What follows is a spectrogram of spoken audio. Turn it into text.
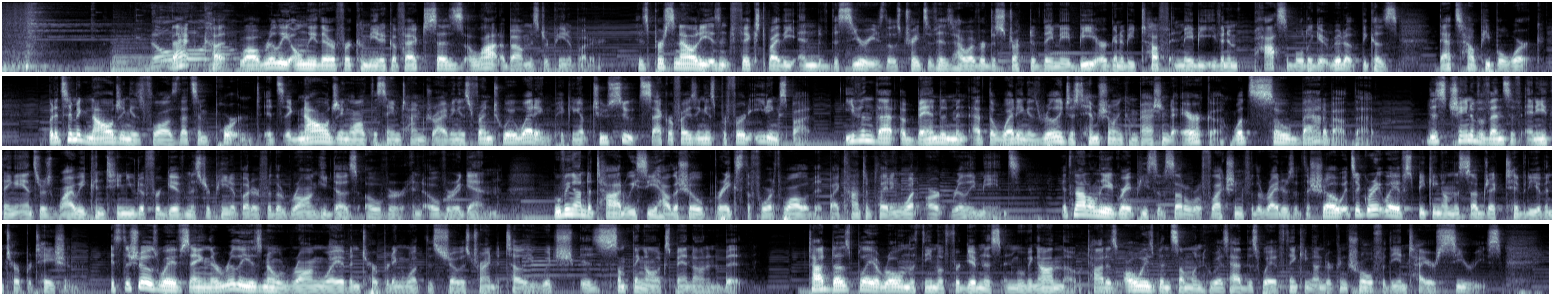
that cut, while really only there for comedic effect, says a lot about Mr. Peanut Butter. His personality isn't fixed by the end of the series. Those traits of his, however destructive they may be, are going to be tough and maybe even impossible to get rid of because that's how people work. But it's him acknowledging his flaws that's important. It's acknowledging while at the same time driving his friend to a wedding, picking up two suits, sacrificing his preferred eating spot. Even that abandonment at the wedding is really just him showing compassion to Erica. What's so bad about that? This chain of events, if anything, answers why we continue to forgive Mr. Peanut Butter for the wrong he does over and over again. Moving on to Todd, we see how the show breaks the fourth wall a bit by contemplating what art really means. It's not only a great piece of subtle reflection for the writers of the show, it's a great way of speaking on the subjectivity of interpretation. It's the show's way of saying there really is no wrong way of interpreting what this show is trying to tell you, which is something I'll expand on in a bit. Todd does play a role in the theme of forgiveness and moving on, though. Todd has always been someone who has had this way of thinking under control for the entire series.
